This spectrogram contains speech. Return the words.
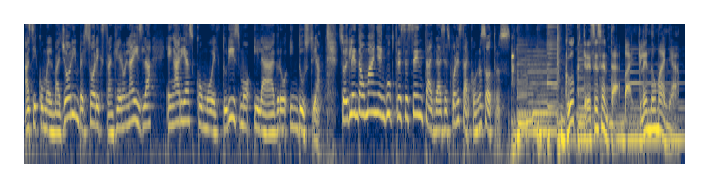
así como el mayor inversor extranjero en la isla en áreas como el turismo y la agroindustria. Soy Glenda Umaña en GUC 360. Gracias por estar con nosotros. GUC 360 by Glenda Umaña.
